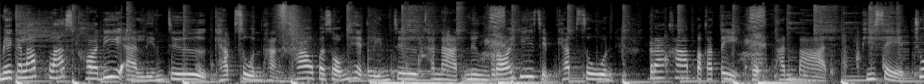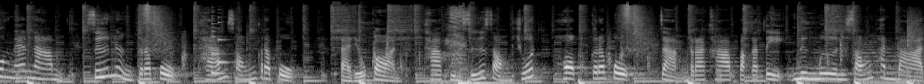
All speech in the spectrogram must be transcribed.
เมกาลับพลัสคอดี้แอนลิ้นจือ แคปซูลถังเช่าผสมเห็ดลิ้นจือ ขนาด 120 แคปซูล ราคาปกติ 6,000 บาท พิเศษช่วงแนะนำซื้อ 1 กระปุก แถม 2 กระปุก แต่เดี๋ยวก่อน ถ้าคุณซื้อ 2 ชุด 6 กระปุก จากราคาปกติ 12,000 บาท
